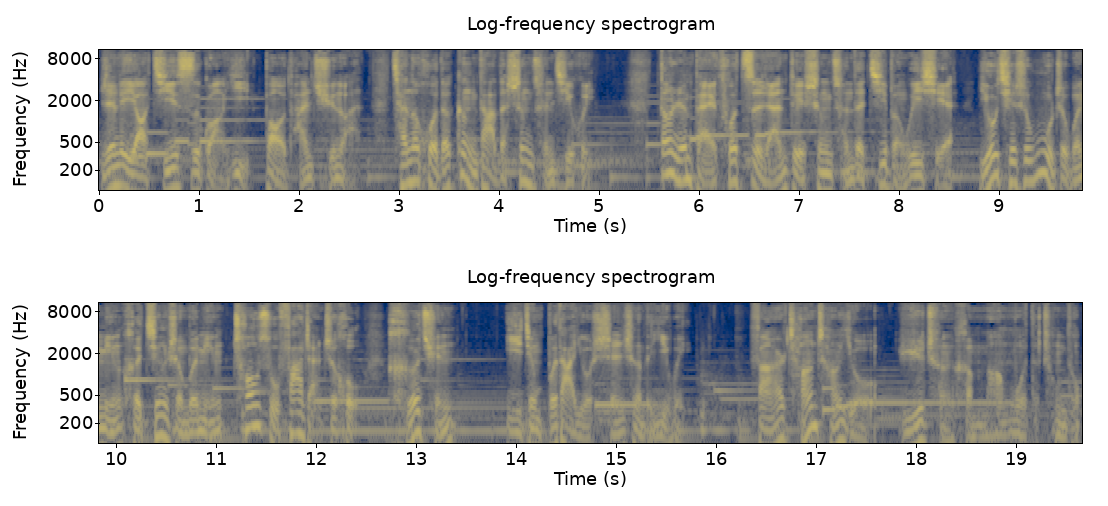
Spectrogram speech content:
人类要集思广益，抱团取暖，才能获得更大的生存机会。当人摆脱自然对生存的基本威胁，尤其是物质文明和精神文明超速发展之后，合群已经不大有神圣的意味，反而常常有愚蠢和盲目的冲动。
